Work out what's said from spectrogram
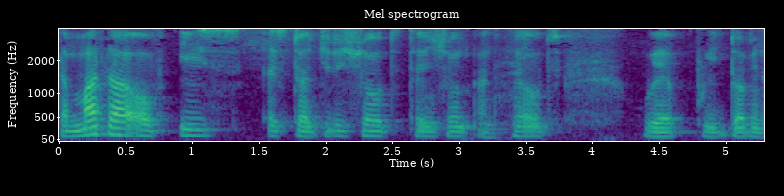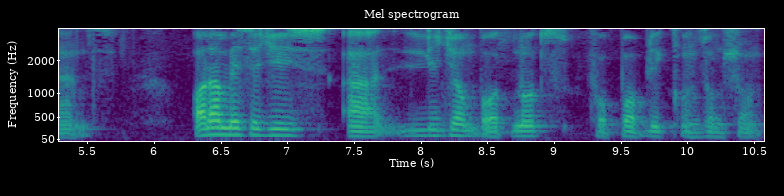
the matter of his extrajudicial detention and health were predominant. Other messages are legion but not for public consumption.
